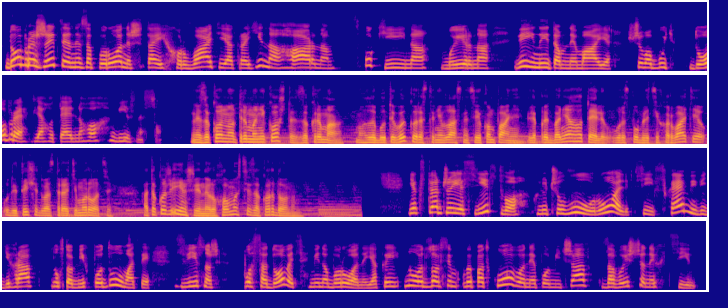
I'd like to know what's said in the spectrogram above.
Добре жити не запорониш, та й Хорватія країна гарна, спокійна, мирна, війни там немає, що, мабуть, добре для готельного бізнесу. Незаконно отримані кошти, зокрема, могли бути використані власницею компанії для придбання готелів у Республіці Хорватія у 2023 році, а також іншої нерухомості за кордоном. Як стверджує слідство, ключову роль в цій схемі відіграв, ну хто б міг подумати, звісно ж, посадовець Міноборони, який ну от зовсім випадково не помічав завищених цін.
